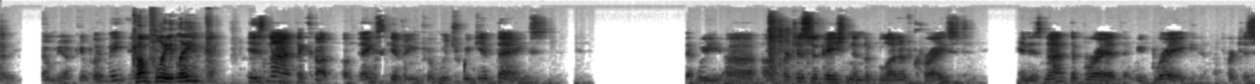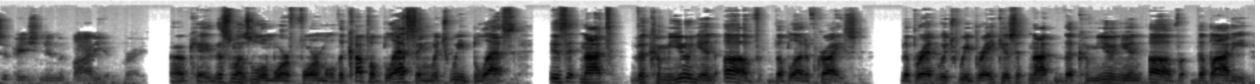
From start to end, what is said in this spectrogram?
Show me up completely. completely. Is not the cup of thanksgiving for which we give thanks that we uh, a participation in the blood of Christ, and is not the bread that we break a participation in the body of Christ. Okay, this one's a little more formal. The cup of blessing which we bless, is it not the communion of the blood of Christ? The bread which we break, is it not the communion of the body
